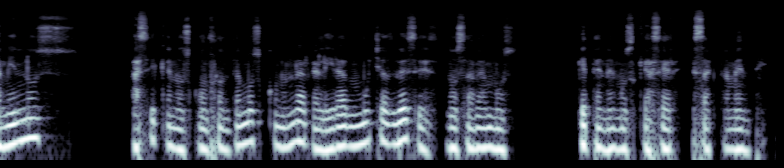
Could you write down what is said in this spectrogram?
También nos hace que nos confrontemos con una realidad. Muchas veces no sabemos qué tenemos que hacer exactamente.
